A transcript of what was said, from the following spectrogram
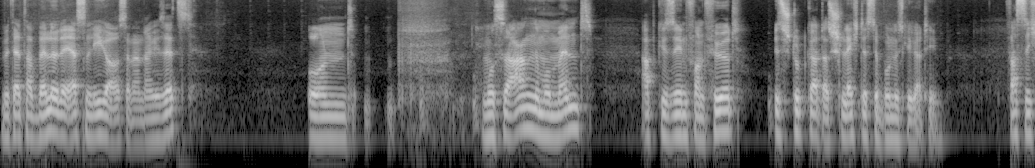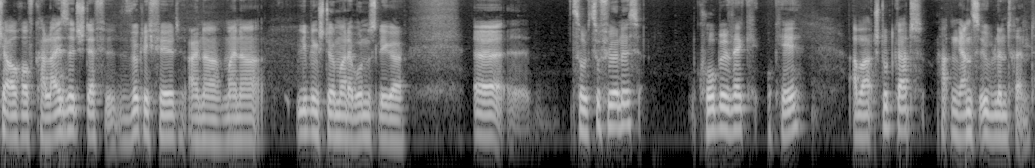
mit der Tabelle der ersten Liga auseinandergesetzt und muss sagen, im Moment, abgesehen von Fürth, ist Stuttgart das schlechteste Bundesliga-Team was sicher auch auf Kalajdzic, der wirklich fehlt, einer meiner Lieblingsstürmer der Bundesliga, äh, zurückzuführen ist. Kobel weg, okay. Aber Stuttgart hat einen ganz üblen Trend.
